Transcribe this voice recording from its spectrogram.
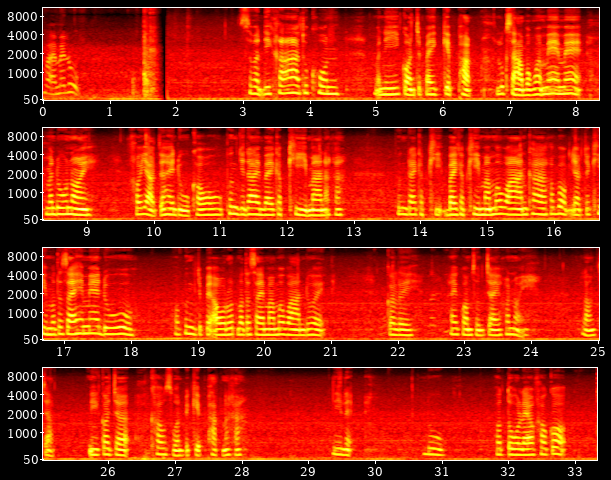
ไหวไหมลูก สวัสดีค่ะทุกคน วันนี้ก่อนจะไปเก็บผัก ลูกสาวบอกว่าแม่แม่มาดูหน่อย เขาอยากจะให้ดูเขาเพิ่งจะได้ใบขับขี่มานะคะ เพิ่งได้ขับขี่ใบขับขี่มาเมื่อวานค่ะ เขาบอกอยากจะขี่มอเตอร์ไซค์ให้แม่ดู เพราะเพิ่งจะไปเอารถมอเตอร์ไซค์มาเมื่อวานด้วย ก็เลยให้ความสนใจเขาหน่อย หลังจากนี้ก็จะเข้าสวนไปเก็บผักนะคะ นี่แหละ ลูกพอโตแล้วเขาก็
